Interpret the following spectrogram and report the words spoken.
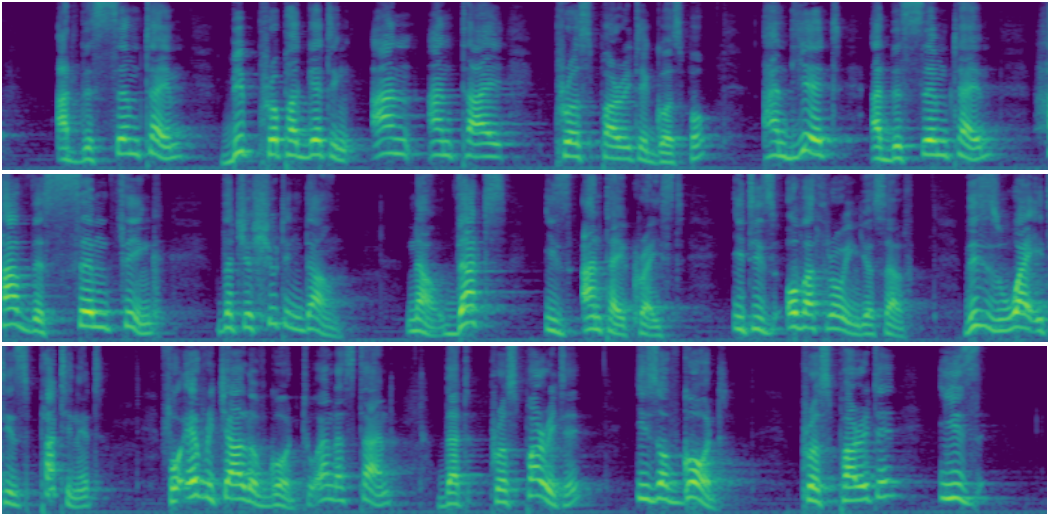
at the same time be propagating an anti prosperity gospel and yet at the same time have the same thing that you're shooting down. Now, that is antichrist. It is overthrowing yourself. This is why it is pertinent for every child of God to understand that prosperity is of God. Prosperity is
